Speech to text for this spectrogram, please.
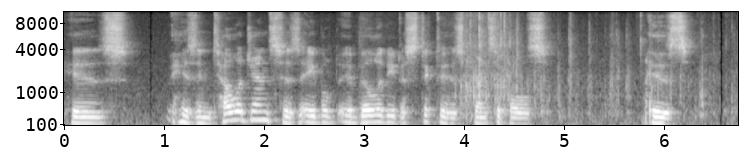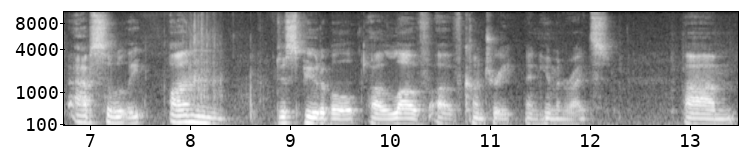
his his intelligence, his able ability to stick to his principles, his absolutely undisputable uh, love of country and human rights. Um,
